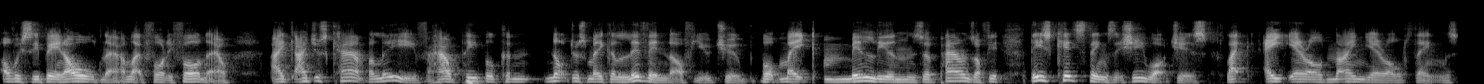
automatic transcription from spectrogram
obviously being old now, I'm like 44 now. I, I just can't believe how people can not just make a living off YouTube, but make millions of pounds off you. These kids' things that she watches, like eight year old, nine year old things,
